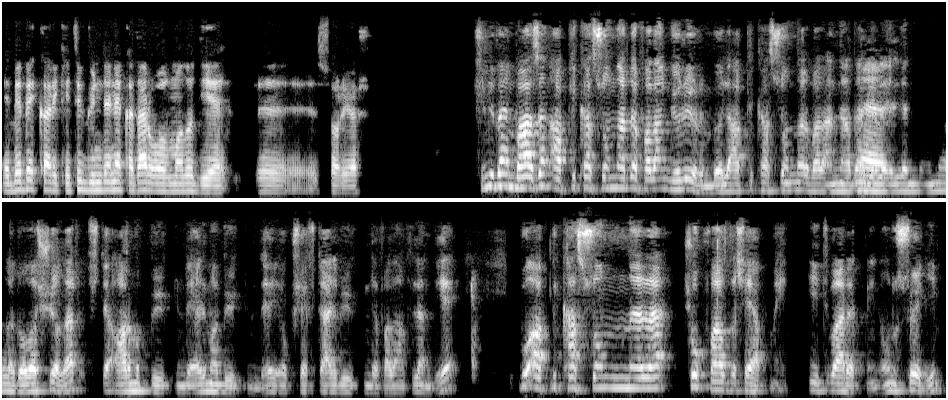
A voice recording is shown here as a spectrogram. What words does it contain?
E, bebek hareketi günde ne kadar olmalı diye e, soruyor. Şimdi ben bazen aplikasyonlarda falan görüyorum. Böyle aplikasyonlar var. Anne adayları Evet. ellerinde onlarla dolaşıyorlar. İşte armut büyüklüğünde, elma büyüklüğünde, yok şeftali büyüklüğünde falan filan diye. Bu aplikasyonlara çok fazla şey yapmayın. itibar etmeyin. Onu söyleyeyim.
